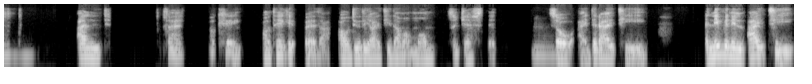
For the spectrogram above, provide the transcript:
Mm-hmm. And said okay, I'll take it further. I'll do the IT that my mom suggested. Mm. So I did IT. And even in IT,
